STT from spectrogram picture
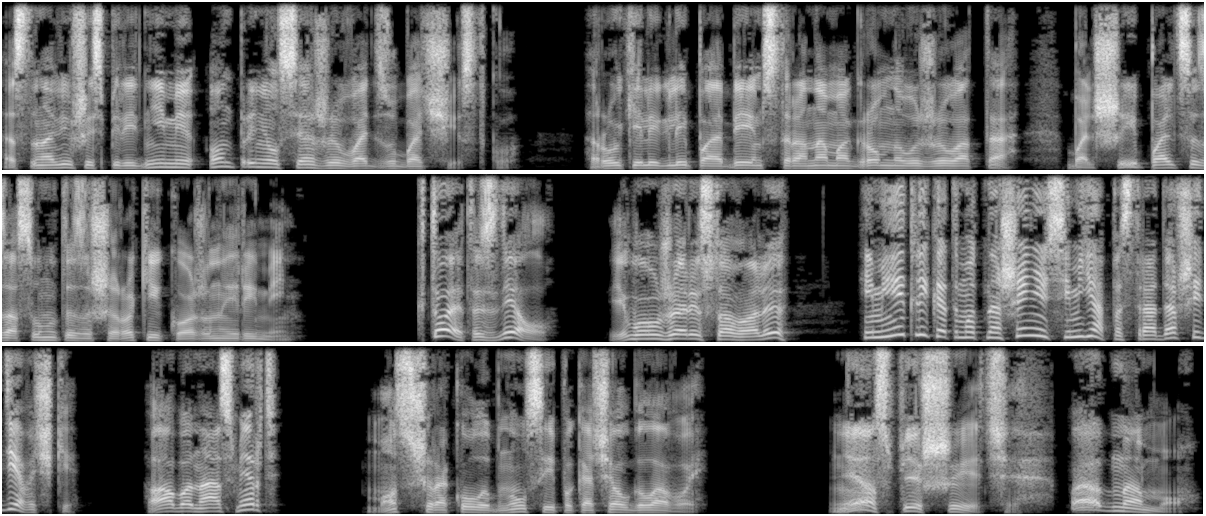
Остановившись перед ними, он принялся жевать зубочистку. Руки легли по обеим сторонам огромного живота, большие пальцы засунуты за широкий кожаный ремень. «Кто это сделал? Его уже арестовали?» «Имеет ли к этому отношение семья пострадавшей девочки?» «Оба насмерть?» Мосс широко улыбнулся и покачал головой. «Не спешите. По одному.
